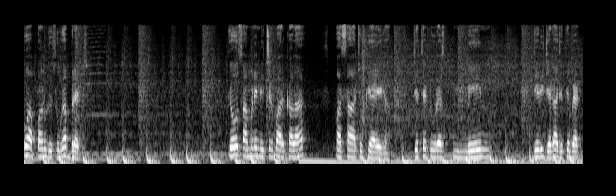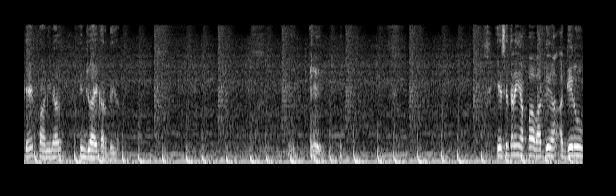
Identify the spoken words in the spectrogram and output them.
ਉਹ ਆਪਾਂ ਨੂੰ ਦਿਸੂਗਾ ਬ੍ਰਿਜ ਤੇ ਉਹ ਸਾਹਮਣੇ ਨੇਚਰ ਪਾਰਕ ਵਾਲਾ ਪਾਸਾ ਆ ਚੁੱਕਿਆ ਹੈਗਾ, ਜਿੱਥੇ ਟੂਰਿਸਟ ਮੇਨ ਜਿਹੜੀ ਜਗ੍ਹਾ ਜਿੱਥੇ ਬੈਠ ਕੇ ਪਾਣੀ ਨਾਲ ਇੰਜੋਏ ਕਰਦੇ ਆ। ਇਸੇ ਤਰ੍ਹਾਂ ਹੀ ਆਪਾਂ ਵਧਦੇ ਹਾਂ ਅੱਗੇ ਨੂੰ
